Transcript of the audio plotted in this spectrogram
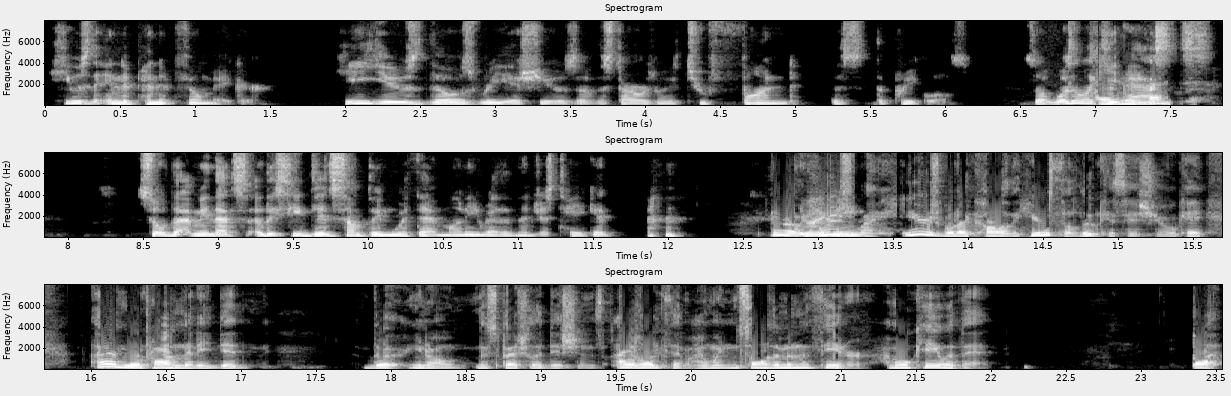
He was an independent filmmaker. He used those reissues of the Star Wars movies to fund this the prequels. So it wasn't like I he asked. So that I mean, that's at least he did something with that money rather than just take it. No, no. You know what I here's mean? my, here's what I call it. Here's the Lucas issue. Okay, I have no problem that he did the you know the special editions. I like them. I went and saw them in the theater. I'm okay with that. But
